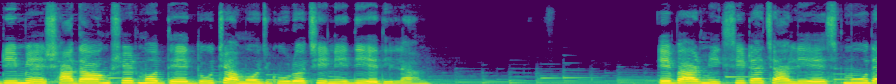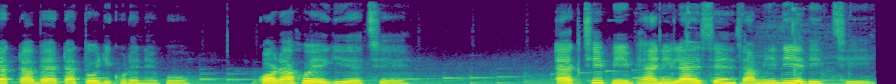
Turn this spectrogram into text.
ডিমের সাদা অংশের মধ্যে দু চামচ গুঁড়ো চিনি দিয়ে দিলাম। এবার মিক্সিটা চালিয়ে স্মুথ একটা ব্যাটার তৈরি করে নেব। করা হয়ে গিয়েছে। এক ছিপি ভ্যানিলা এসেন্স আমি দিয়ে দিচ্ছি।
